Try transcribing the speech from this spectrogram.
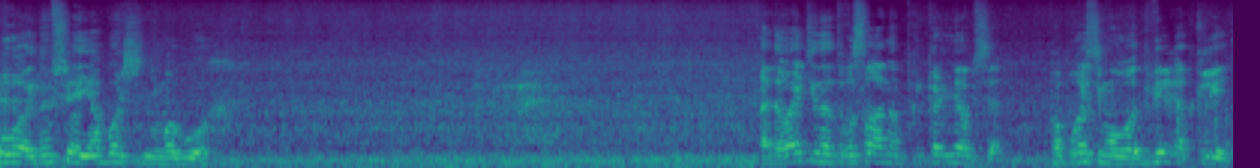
Ой, ну все, я больше не могу. А давайте над Русланом прикольнемся. Попросим его дверь открыть.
